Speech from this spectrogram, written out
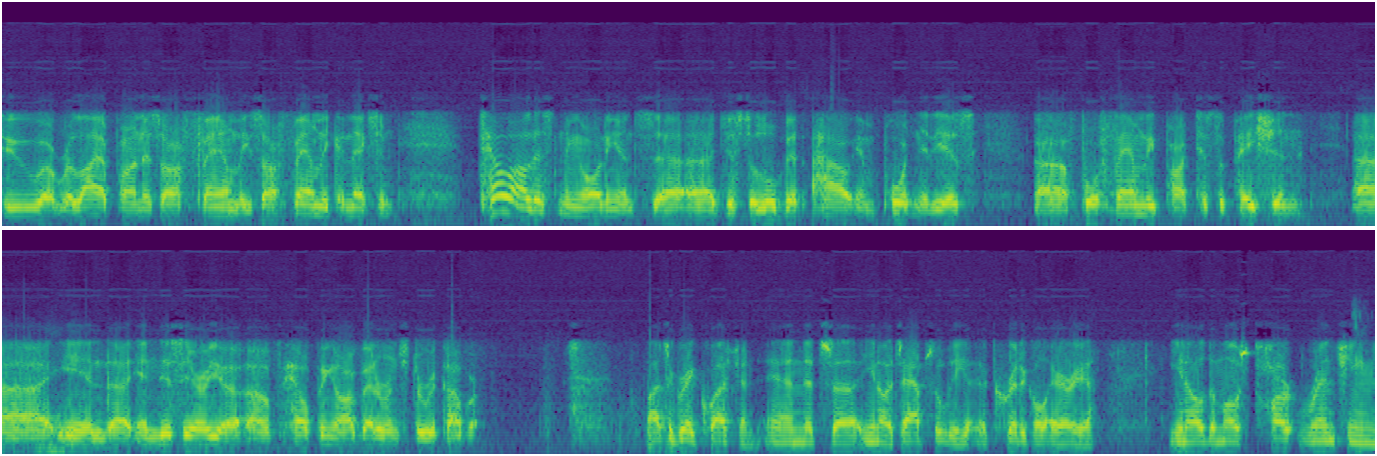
to uh, rely upon is our families, our family connection tell our listening audience uh, uh, just a little bit how important it is uh, for family participation uh, in uh, in this area of helping our veterans to recover. Well, that's a great question, and it's uh, you know it's absolutely a critical area. You know, the most heart wrenching.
